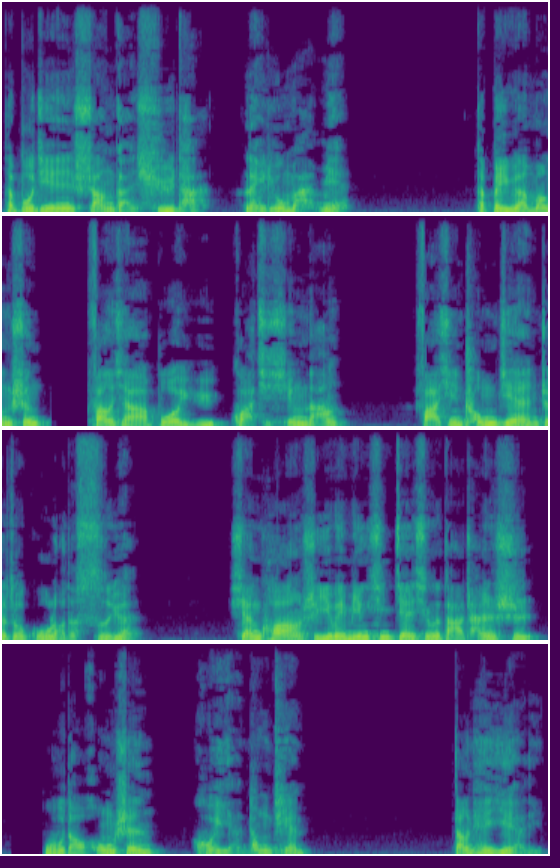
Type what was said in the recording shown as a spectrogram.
他不仅伤感虚叹，泪流满面。他悲怨萌生，放下钵盂，挂起行囊，发心重建这座古老的寺院。闲旷是一位明心见性的大禅师，悟道宏深，慧眼通天。当天夜里，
